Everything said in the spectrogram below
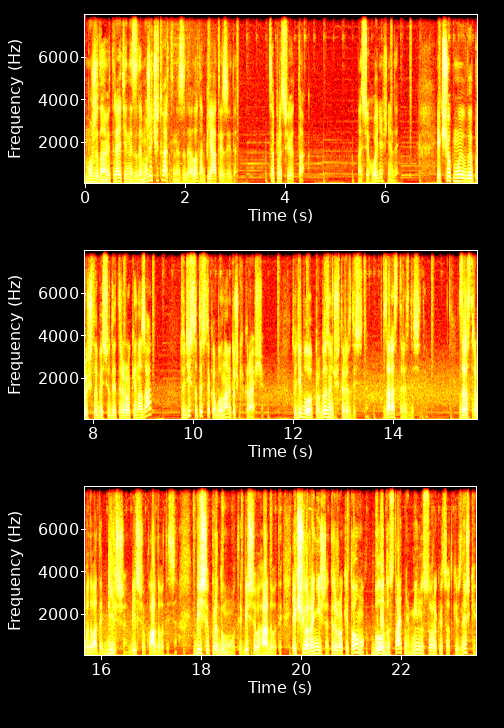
Може навіть третій не зайде, може четвертий не зайде, але там п'ятий зайде. Це працює так. На сьогоднішній день. Якщо б ми ви прийшли би сюди три роки назад, тоді статистика була навіть трошки краща. Тоді було приблизно 4 з 10. Зараз 3 з 10. Зараз треба давати більше, більше вкладуватися, більше придумувати, більше вигадувати. Якщо раніше, три роки тому, було достатньо мінус 40% знижки,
